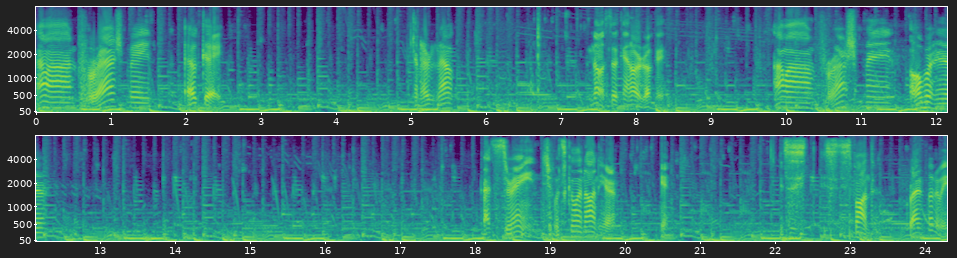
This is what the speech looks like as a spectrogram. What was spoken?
Come on, fresh meat. Okay. Can I hurt it now? No, it still can't hurt it. Okay. Come on, fresh meat. Over here. That's strange. What's going on here? Okay. It's just, it's just spawned right in front of me.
